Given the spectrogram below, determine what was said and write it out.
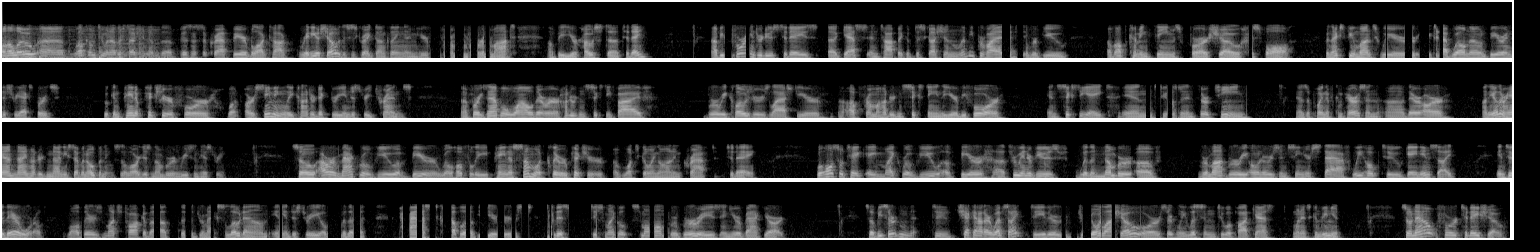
Well, hello. Uh, welcome to another session of the Business of Craft Beer Blog Talk radio show. This is Greg Dunkling. I'm here from Vermont. I'll be your host uh, today. Uh, before I introduce today's uh, guests and topic of discussion, let me provide an overview of upcoming themes for our show this fall. For the next few months, we're going to have well known beer industry experts who can paint a picture for what are seemingly contradictory industry trends. Uh, for example, while there were 165 brewery closures last year, uh, up from 116 the year before, and 68 in 2013, as a point of comparison, uh, there are, on the other hand, 997 openings, the largest number in recent history. So, our macro view of beer will hopefully paint a somewhat clearer picture of what's going on in craft today. We'll also take a micro view of beer uh, through interviews with a number of Vermont brewery owners and senior staff. We hope to gain insight into their world. While there's much talk about the dramatic slowdown in the industry over the past couple of years, this is small breweries in your backyard. So be certain to check out our website to either join the show or certainly listen to a podcast when it's convenient. So, now for today's show.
